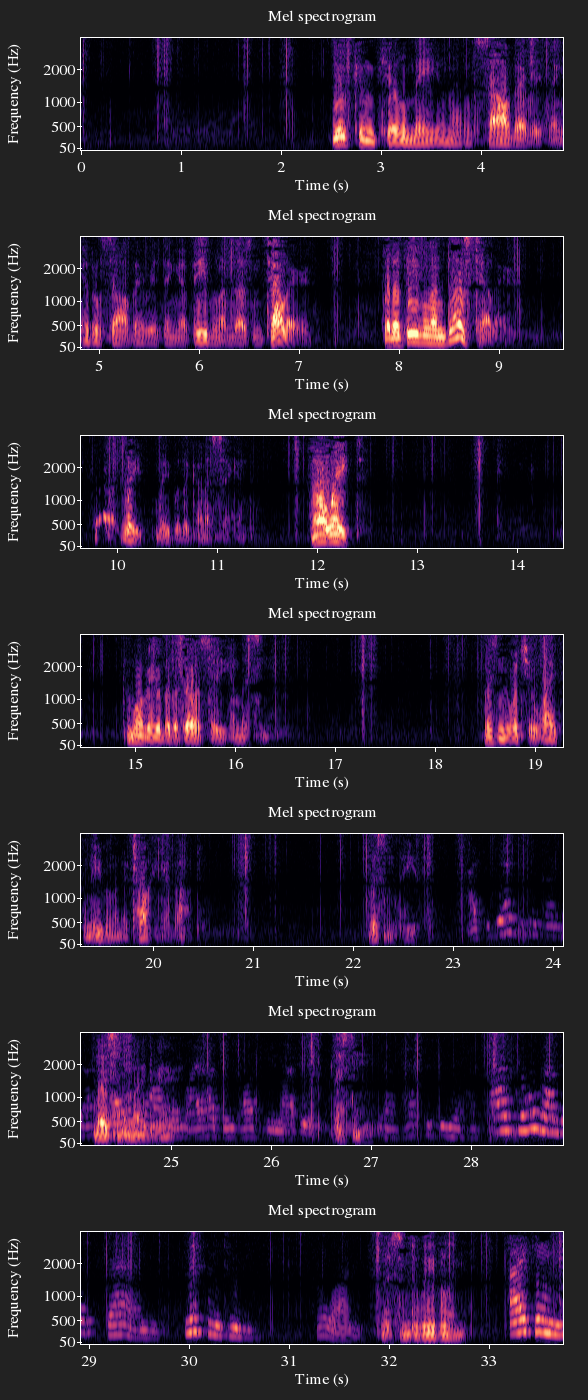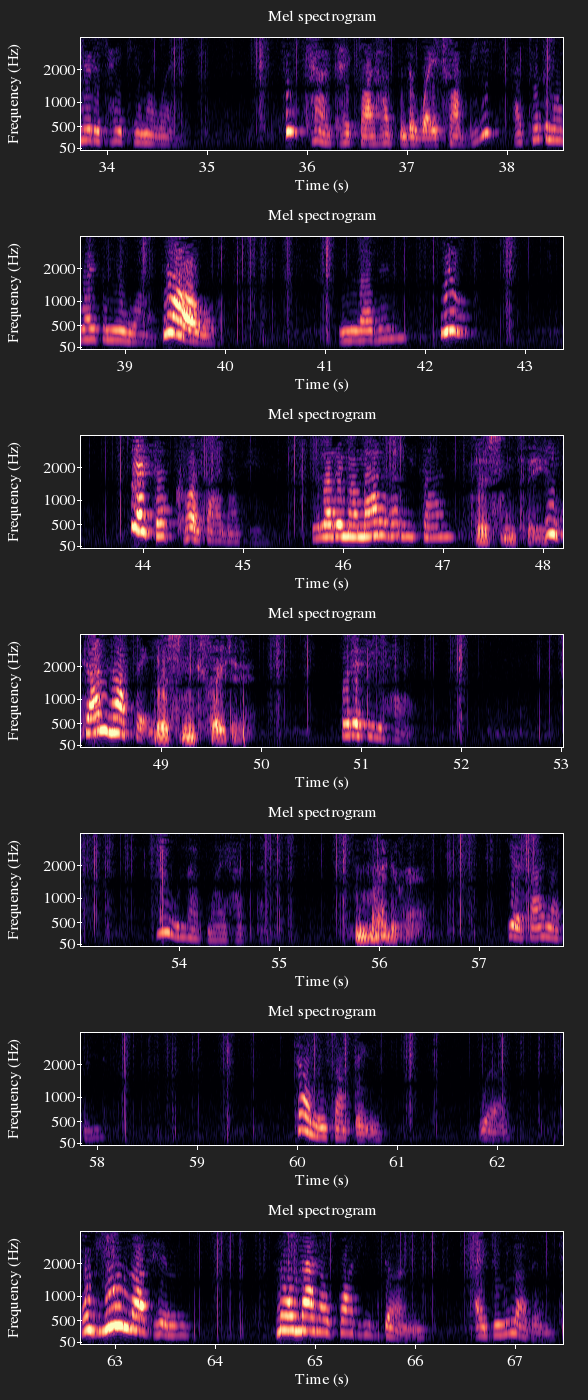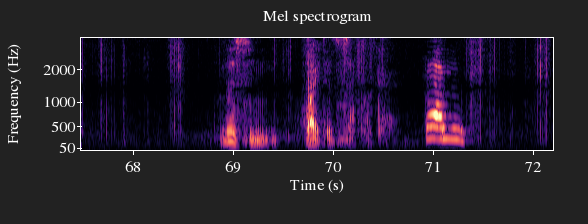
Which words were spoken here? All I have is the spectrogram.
You can kill me, and that'll solve everything. It'll solve everything if Evelyn doesn't tell her. But if Evelyn does tell her. Uh, wait, wait with a gun a second. No, wait. Come over here by the door so you can listen. Listen to what your wife and Evelyn are talking about. Listen, thief. I suggest that you come back. Listen. My husband talks to me, my dear. Listen. I have to see your husband. I don't understand. Listen to me. Go on. Listen to Evelyn. I came here to take him away. You can't take my husband away from me. I took him away from you once. No. You love him? You? Yes, of course I love him. You love him no matter what he's done? Listen, thief. He's done nothing. Listen, traitor. But if he has, you love my husband. Murderer. Yes, I love him. Tell me something. Well, would you love him no matter what he's done? I do love him. Listen, white as Sepulchre. Then,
